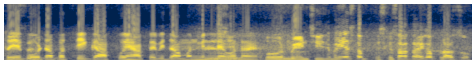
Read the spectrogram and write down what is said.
तो ये गोटा पत्ती का आपको यहाँ पे भी दामन मिलने वाला है। और मेन चीज़ भैया इसका इसके साथ आएगा प्लाजो।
